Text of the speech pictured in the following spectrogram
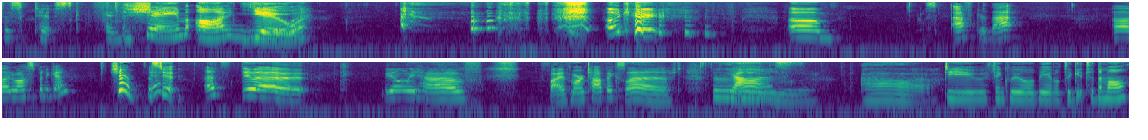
Tisk tisk. And, And shame on you. okay. um. So after that, uh, do you want to spin again? Sure, let's do it. Let's do it. We only have five more topics left. Yes. Ah. Do you think we will be able to get to them all?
